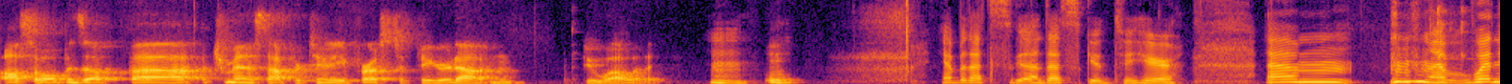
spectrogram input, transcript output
also opens up uh, a tremendous opportunity for us to figure it out and do well with it. Mm. Mm. Yeah, but that's uh, that's good to hear. Um, when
